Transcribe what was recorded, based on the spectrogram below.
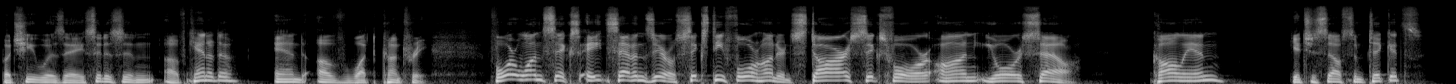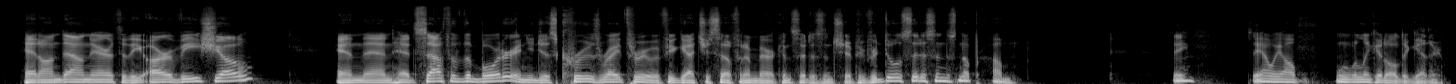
but she was a citizen of Canada and of what country? 416 870 6400, star 64 on your cell. Call in, get yourself some tickets, head on down there to the RV show, and then head south of the border and you just cruise right through if you got yourself an American citizenship. If you're dual citizens, no problem. See? See how we all We'll link it all together.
